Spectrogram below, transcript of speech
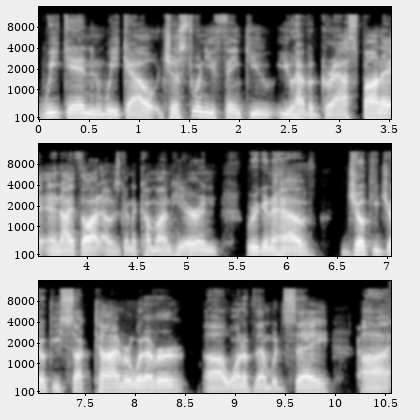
week in and week out just when you think you you have a grasp on it and i thought i was going to come on here and we are going to have jokey jokey suck time or whatever uh, one of them would say uh,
